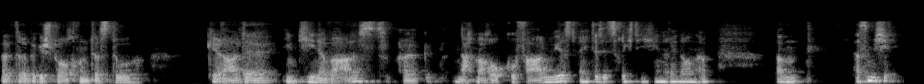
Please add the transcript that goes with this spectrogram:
äh, darüber gesprochen, dass du gerade in China warst, äh, nach Marokko fahren wirst, wenn ich das jetzt richtig in Erinnerung habe. Ähm, lass mich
